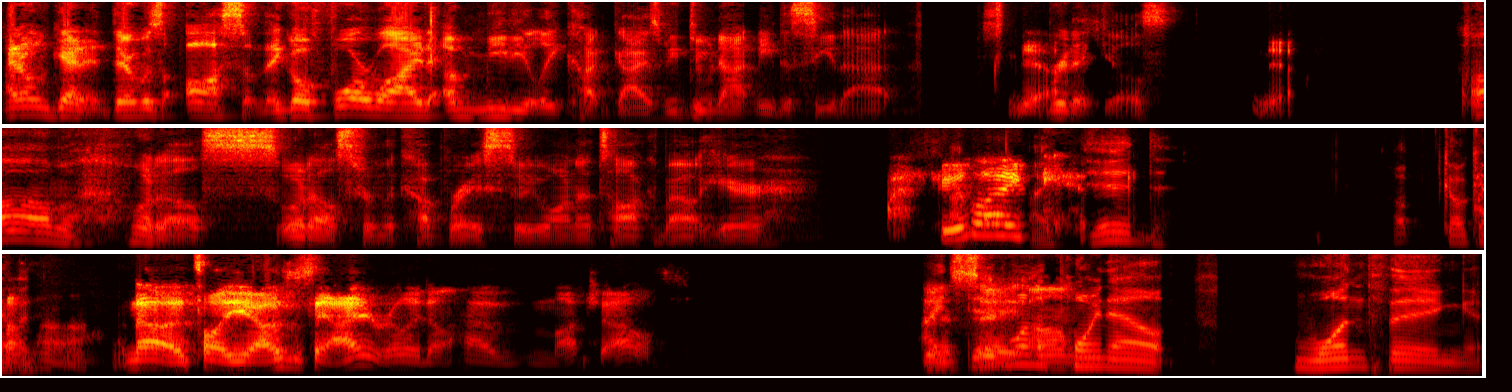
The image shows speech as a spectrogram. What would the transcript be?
I don't get it. There was awesome. They go four wide, immediately cut guys. We do not need to see that. Yeah. ridiculous. Yeah. Um, what else? What else from the cup race do we want to talk about here? I feel like I did. Oh, go Kevin. Uh, no, it's all you. I was gonna say I really don't have much else. I did say, want to um, point out one thing,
